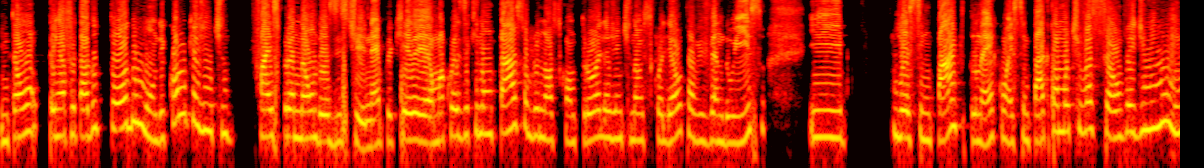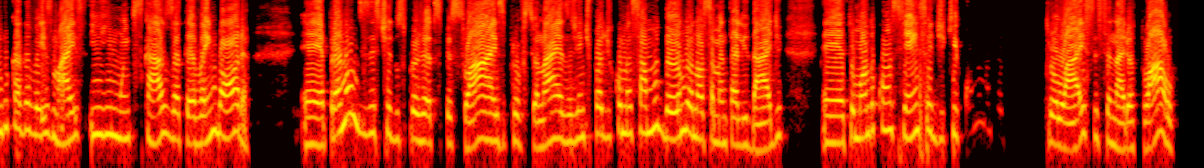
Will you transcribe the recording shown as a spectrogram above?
Então, tem afetado todo mundo. E como que a gente faz para não desistir, né? Porque é uma coisa que não está sob o nosso controle, a gente não escolheu, está vivendo isso. E e esse impacto, né, com esse impacto, a motivação vai diminuindo cada vez mais e, em muitos casos, até vai embora. É, para não desistir dos projetos pessoais e profissionais, a gente pode começar mudando a nossa mentalidade, é, tomando consciência de que, como controlar esse cenário atual,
